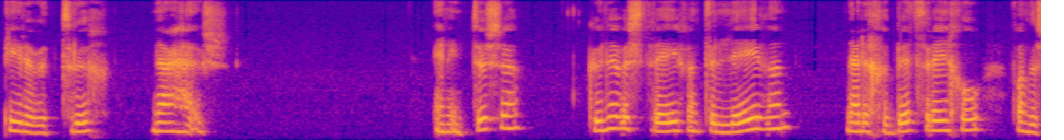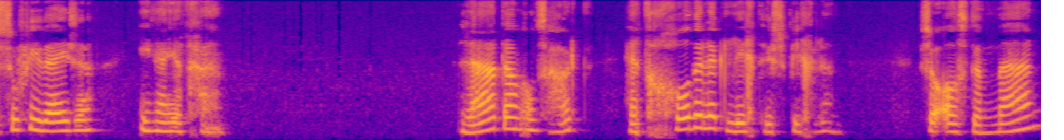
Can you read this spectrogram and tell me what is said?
keren we terug naar huis. En intussen kunnen we streven te leven naar de gebedsregel van de Soefi-wijze Inayat gaan. Laat dan ons hart het goddelijk licht weerspiegelen, zoals de maan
